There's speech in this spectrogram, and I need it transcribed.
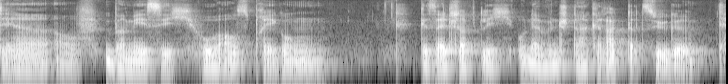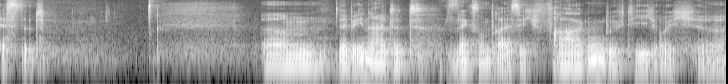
der auf übermäßig hohe Ausprägungen gesellschaftlich unerwünschter Charakterzüge testet. Ähm, der beinhaltet 36 Fragen, durch die ich euch äh,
